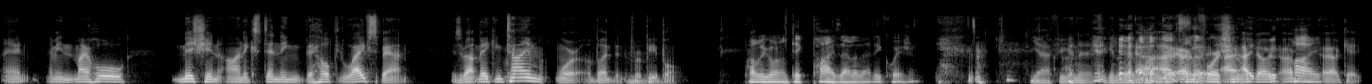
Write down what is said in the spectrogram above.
And I mean, my whole mission on extending the healthy lifespan is about making time more abundant for mm-hmm. people. Probably going to take pies out of that equation. Yeah, if you're gonna if you're gonna live Uh, long, I- I- unfortunately. I, I don't. With pie. okay.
